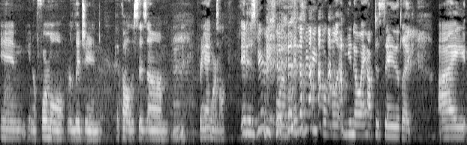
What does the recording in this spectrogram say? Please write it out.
in you know formal religion, Catholicism. Pretty And- formal. It is very formal. it is very formal, and you know I have to say that like I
